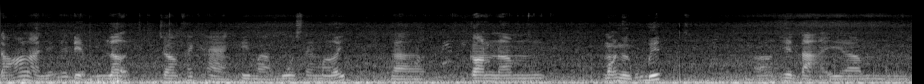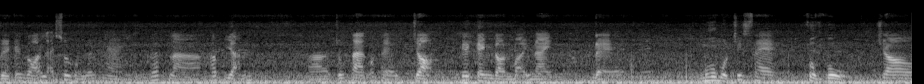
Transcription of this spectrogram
đó là những cái điểm lợi cho khách hàng khi mà mua xe mới. Là còn um, mọi người cũng biết uh, hiện tại um, về cái gói lãi suất của ngân hàng cũng rất là hấp dẫn. Uh, chúng ta có thể chọn cái kênh đòn bẩy này để mua một chiếc xe phục vụ cho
